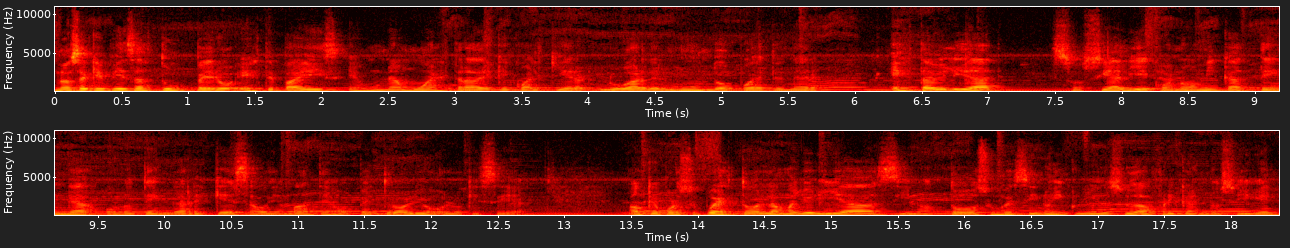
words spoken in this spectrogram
No sé qué piensas tú, pero este país es una muestra de que cualquier lugar del mundo puede tener estabilidad social y económica tenga o no tenga riqueza o diamantes o petróleo o lo que sea. Aunque por supuesto la mayoría, si no todos sus vecinos, incluido Sudáfrica, no siguen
